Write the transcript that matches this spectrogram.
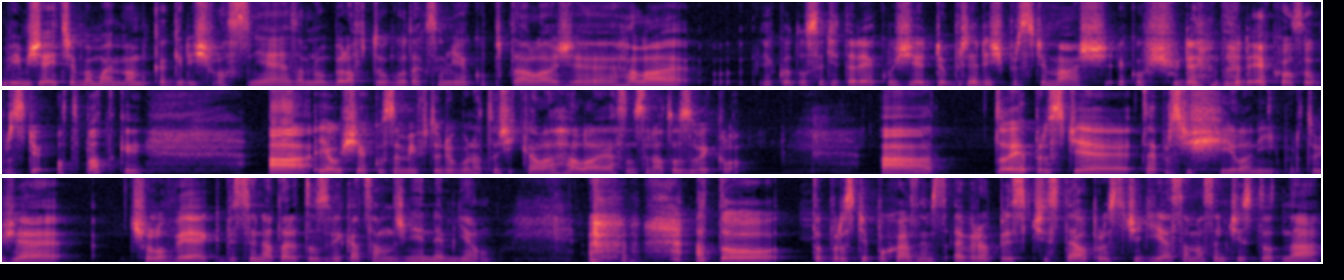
vím, že i třeba moje mamka, když vlastně za mnou byla v Togu, tak se mě jako ptala, že hele, jako to se ti tady jako žije dobře, když prostě máš jako všude tady jako jsou prostě odpadky. A já už jako jsem mi v tu dobu na to říkala, hele, já jsem se na to zvykla. A to je prostě, to je prostě šílený, protože člověk by si na tady to zvykat samozřejmě neměl. A to, to prostě pocházím z Evropy, z čistého prostředí, já sama jsem čistotná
